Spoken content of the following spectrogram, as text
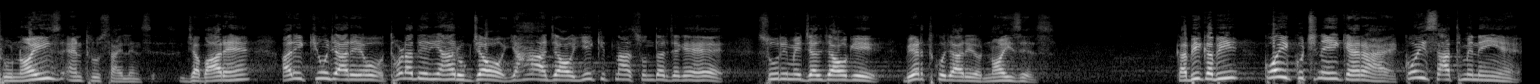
Through noise and through silences जब आ रहे हैं, अरे क्यों जा रहे हो? थोड़ा देर यहाँ रुक जाओ, यहाँ आ जाओ, ये कितना सुंदर जगह है। सूर्य में जल जाओगे, व्यर्थ को जा रहे हो नॉइजेस कभी कभी कोई कुछ नहीं कह रहा है, कोई साथ में नहीं है,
